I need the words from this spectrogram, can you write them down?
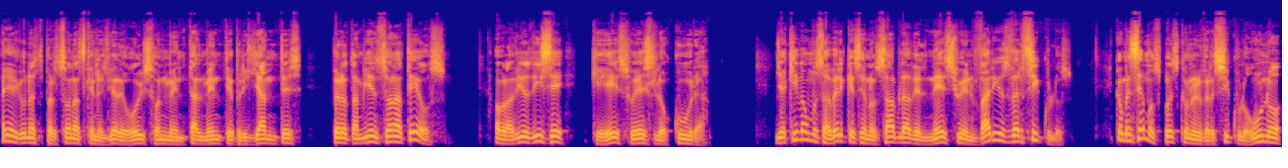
Hay algunas personas que en el día de hoy son mentalmente brillantes, pero también son ateos. Ahora Dios dice que eso es locura. Y aquí vamos a ver que se nos habla del necio en varios versículos. Comencemos pues con el versículo 1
